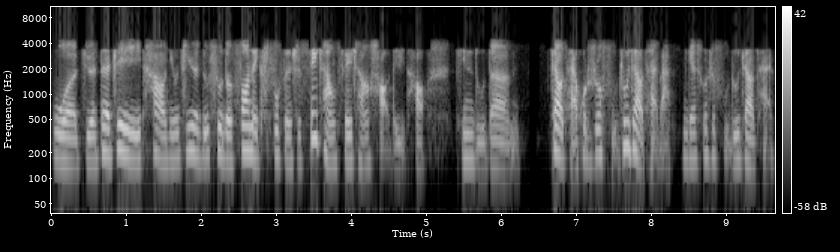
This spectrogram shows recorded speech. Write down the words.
我觉得这一套牛津阅读树的 phonics 部分是非常非常好的一套拼读的教材，或者说辅助教材吧，应该说是辅助教材。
